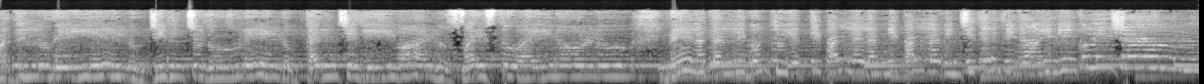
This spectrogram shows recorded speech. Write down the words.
పదిల్లు వెయ్యేళ్ళు జీవించు నూరేళ్ళు తరించెది వాళ్ళు స్మరిస్తూ అయినోళ్ళు. నేల తల్లి గొంతు ఎత్తి పల్లెలన్నీ పల్లవించి తెలిపినాయి నీకు విషయం.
